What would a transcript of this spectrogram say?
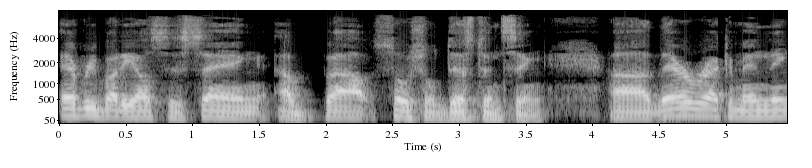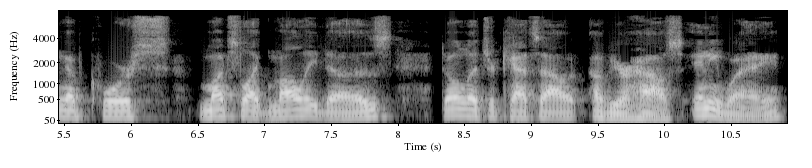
everybody else is saying about social distancing. Uh, they're recommending, of course, much like Molly does, don't let your cats out of your house anyway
